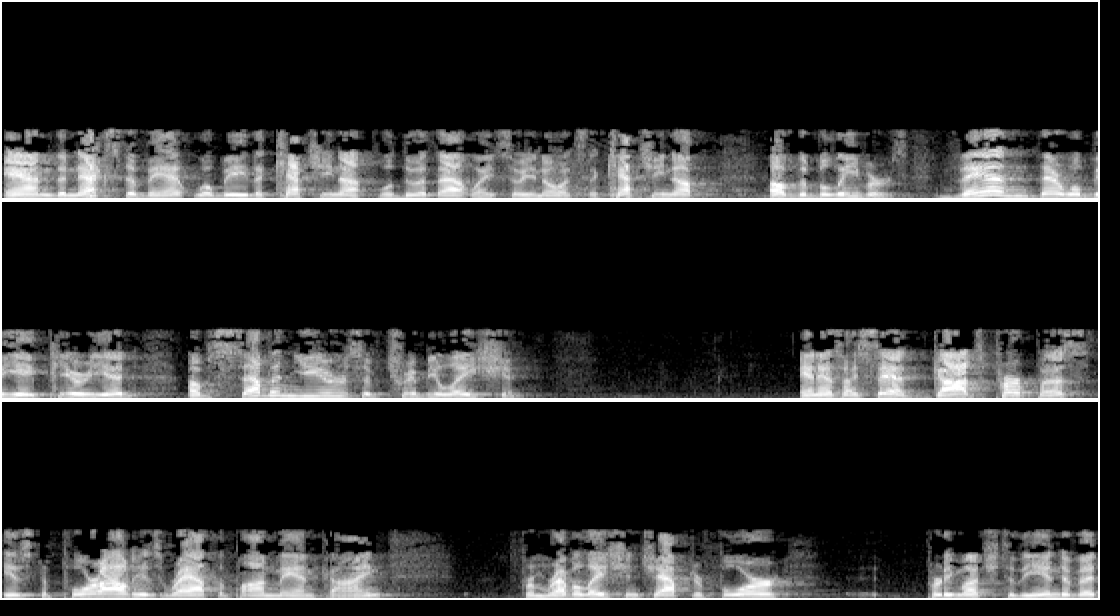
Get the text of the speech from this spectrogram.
And the next event will be the catching up. We'll do it that way. So you know it's the catching up of the believers. Then there will be a period of seven years of tribulation. And as I said, God's purpose is to pour out his wrath upon mankind. From Revelation chapter 4, pretty much to the end of it,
